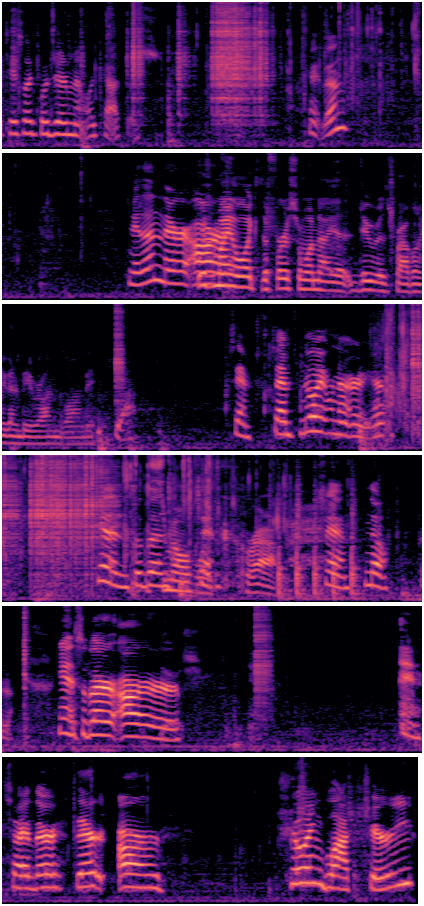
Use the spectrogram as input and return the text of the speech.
It tastes like legitimately cat piss. Okay then. Okay then there With are my like the first one I uh, do is probably gonna be Rotten Zombie. Yeah. Sam. Sam. No wait, we're not ready yet. Yeah, and so It then smells Sam. like crap. Sam. No. Yeah, so there are sorry, there there are chilling black cherry,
